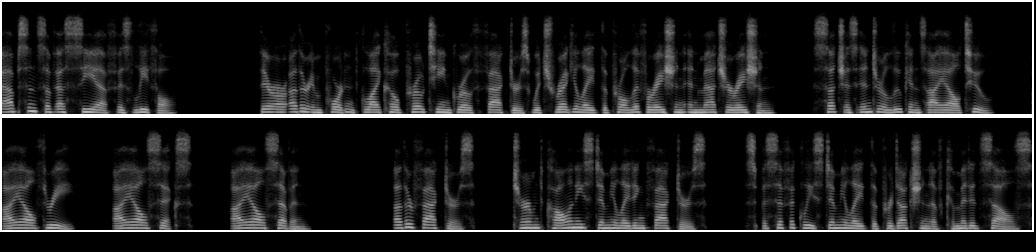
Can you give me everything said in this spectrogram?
Absence of SCF is lethal. There are other important glycoprotein growth factors which regulate the proliferation and maturation, such as interleukins IL-2, IL-3, IL-6, IL-7. Other factors, termed colony-stimulating factors, specifically stimulate the production of committed cells.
